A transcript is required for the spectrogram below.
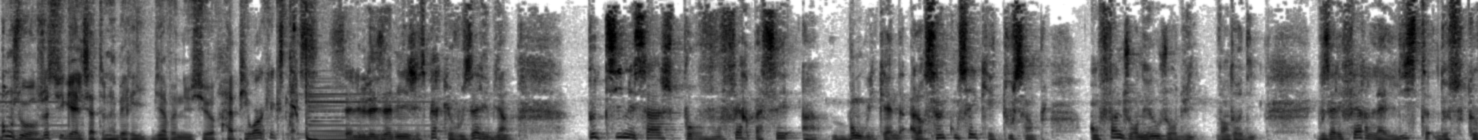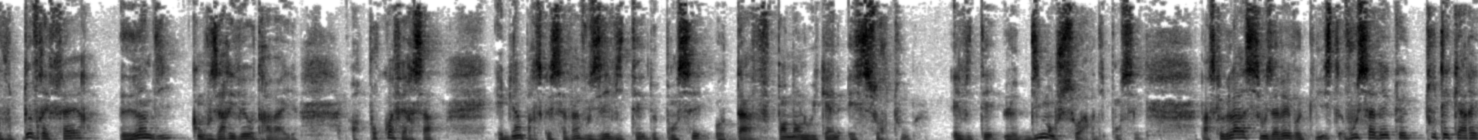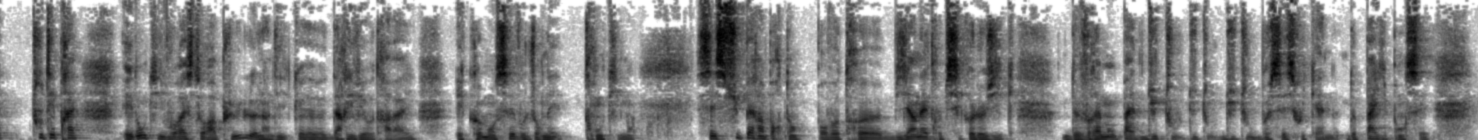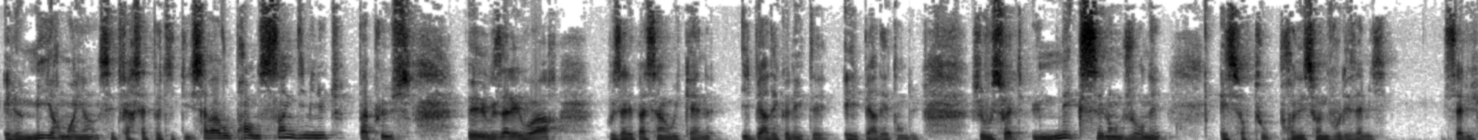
Bonjour, je suis Gaël Chatonaberry, bienvenue sur Happy Work Express. Salut les amis, j'espère que vous allez bien. Petit message pour vous faire passer un bon week-end. Alors c'est un conseil qui est tout simple. En fin de journée aujourd'hui, vendredi, vous allez faire la liste de ce que vous devrez faire lundi quand vous arrivez au travail. Alors pourquoi faire ça? Eh bien parce que ça va vous éviter de penser au taf pendant le week-end et surtout éviter le dimanche soir d'y penser. Parce que là, si vous avez votre liste, vous savez que tout est carré, tout est prêt. Et donc, il vous restera plus le lundi que d'arriver au travail et commencer votre journée tranquillement. C'est super important pour votre bien-être psychologique de vraiment pas du tout, du tout, du tout bosser ce week-end, de pas y penser. Et le meilleur moyen, c'est de faire cette petite liste. Ça va vous prendre 5-10 minutes, pas plus. Et vous allez voir, vous allez passer un week-end hyper déconnecté et hyper détendu. Je vous souhaite une excellente journée et surtout, prenez soin de vous les amis. Salut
